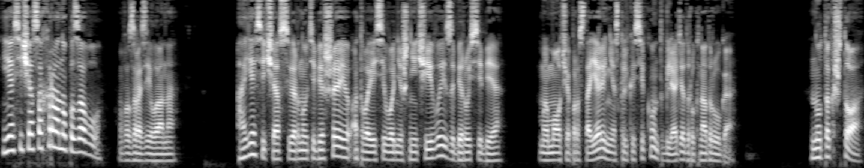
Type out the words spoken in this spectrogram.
«Я сейчас охрану позову», — возразила она. «А я сейчас сверну тебе шею, а твои сегодняшние чаевые заберу себе». Мы молча простояли несколько секунд, глядя друг на друга. «Ну так что?»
